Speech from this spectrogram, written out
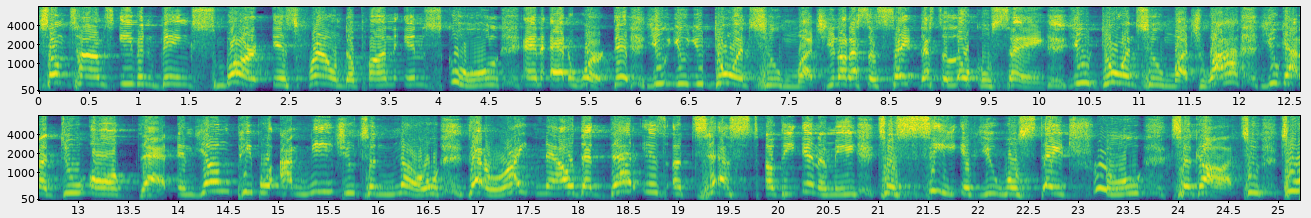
Sometimes even being smart is frowned upon in school and at work work. You you you doing too much. You know that's the say, that's the local saying. You doing too much. Why? You got to do all that. And young people, I need you to know that right now that that is a test of the enemy to see if you will stay true to God. Too too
